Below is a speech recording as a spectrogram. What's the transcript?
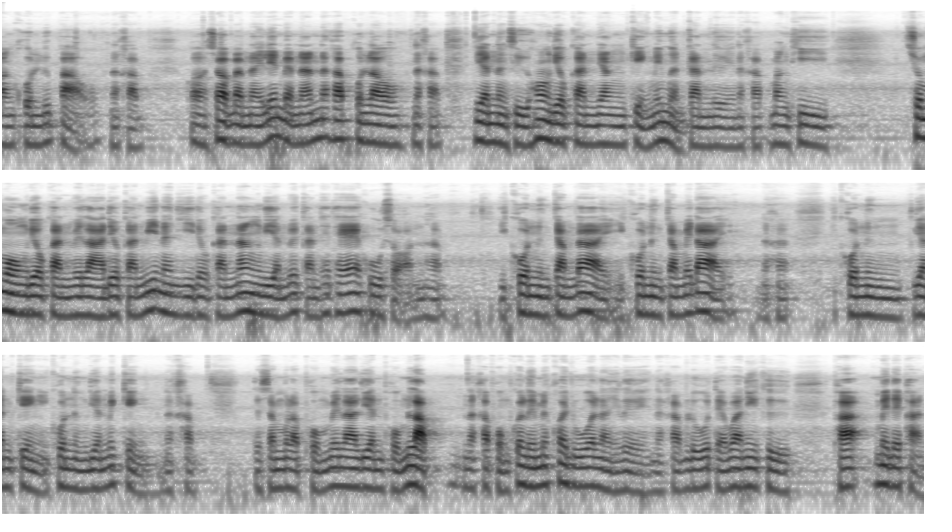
บางคนหรือเปล่านะครับ ก็ชอบแบบไหนเล่นแบบนั้นนะครับ คนเรานะครับ เรียนหนังสือห้องเดียวกันยังเก่งไม่เหมือนกันเลยนะครับ บางทีชั่วโมงเดียวกันเวลาเดียวกันวินาทีเดียวกันนั่งเรียนด้วยกันแท้ๆครูสอนนะครับ อีกคนหนึ่งจำได้ อีกคนหนึ่งจำไม่ได้นะฮะ คนหนึ่งเรียนเก่ง อีกคนหนึ่งเรียนไม่เก่งนะครับ แต่สำหรับผมเวลาเรียนผมหลับนะครับ ผมก็เลยไม่ค่อยรู้อะไรเลยนะครับ รู้แต่ว่านี่คือพระไม่ได้ผ่าน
